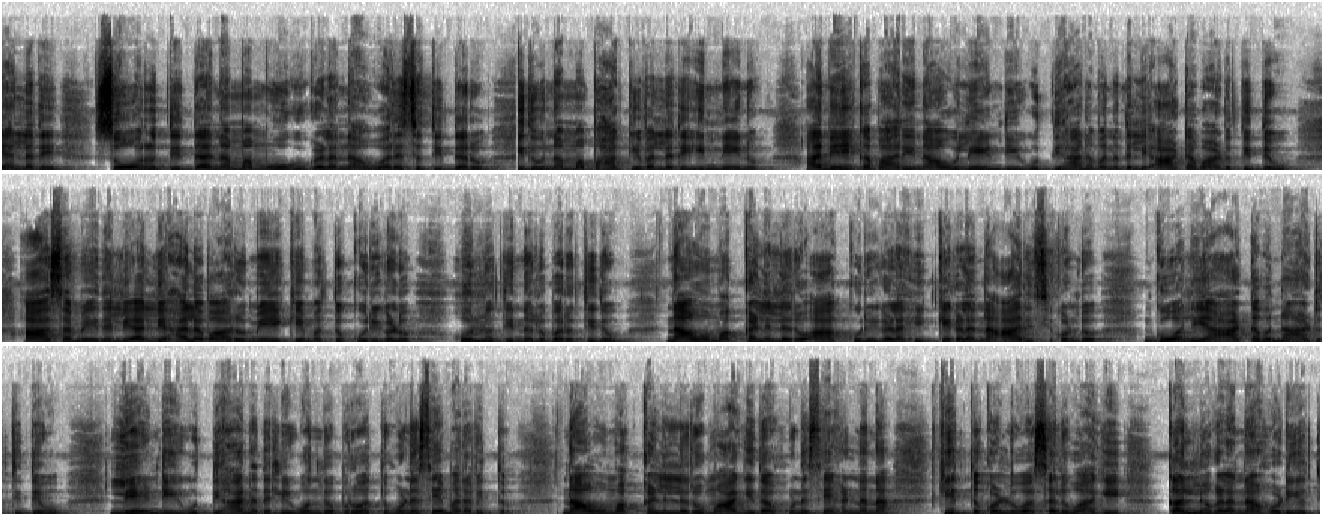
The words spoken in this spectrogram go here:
ಅಲ್ಲದೆ ಸೋರುತ್ತಿದ್ದ ನಮ್ಮ ಮೂಗುಗಳನ್ನು ಒರೆಸುತ್ತಿದ್ದರು. ಇದು ನಮ್ಮ ಭಾಗ್ಯವಲ್ಲದೆ ಇನ್ನೇನು? ಅನೇಕ ಬಾರಿ ನಾವು ಲೇಂಡಿ ಉದ್ಯಾನವನದಲ್ಲಿ ಆಟವಾಡುತ್ತಿದ್ದೆವು. ಆ ಸಮಯದಲ್ಲಿ ಅಲ್ಲಿ ಹಲವಾರು ಮೇಕೆ ಮತ್ತು ಕುರಿಗಳು ಹುಲ್ಲು ತಿನ್ನಲು ಬರುತ್ತಿದ್ದವು. ನಾವು ಮಕ್ಕಳೆಲ್ಲರೂ ಆ ಕುರಿಗಳ ಹಿಕ್ಕೆಗಳನ್ನು ಆರಿಸಿಕೊಂಡು ಗೋಲಿಯ ಆಟವನ್ನು ಆಡುತ್ತಿದ್ದೆವು. ಲೇಂಡಿ ಉದ್ಯಾನದಲ್ಲಿ ಒಂದು ಬೃಹತ್ ಹುಣಸೆ ಮರವಿತ್ತು. ನಾವು ಮಕ್ಕಳೆಲ್ಲರೂ ಮಾಗಿದ ಹುಣಸೆ ಹಣ್ಣನ್ನು ಕಿತ್ತುಕೊಳ್ಳುವ ಸಲುವಾಗಿ ಕಲ್ಲುಗಳನ್ನು ಹೊಡೆಯುತ್ತಿದ್ದೆವು.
